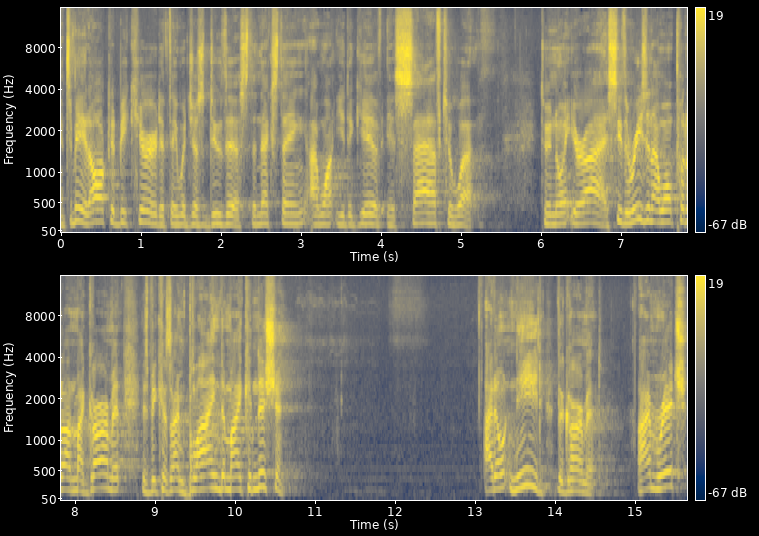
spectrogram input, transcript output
And to me, it all could be cured if they would just do this. The next thing I want you to give is salve to what? to anoint your eyes. See, the reason I won't put on my garment is because I'm blind to my condition. I don't need the garment. I'm rich,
